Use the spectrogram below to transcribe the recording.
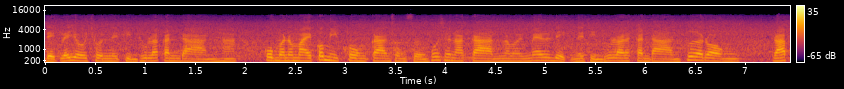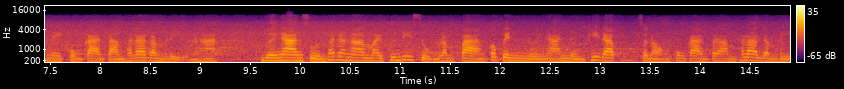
เด็กและเยาวชนในถิ่นทุรกันดารนะคะกรมอนามัยก็มีโครงการส่งเสริมโภชนาการอนามัยแม่และเด็กในถิ่นทุรกันดารเพื่อรองรับในโครงการตามพระราชดำรินะคะหน่วยงานศูนย์พัฒนาอนามัยพื้นที่สูงลำปางก็เป็นหน่วยงานหนึ่งที่รับสนองโครงการตามพระราชดำริ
